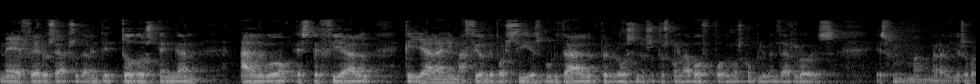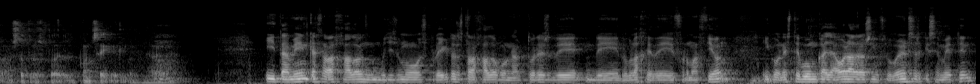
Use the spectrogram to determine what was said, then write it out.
Nefer, o sea, absolutamente todos tengan algo especial que ya la animación de por sí es brutal, pero luego si nosotros con la voz podemos complementarlo es, es maravilloso para nosotros poder conseguirlo. Y también que has trabajado en muchísimos proyectos, has trabajado con actores de, de doblaje de formación y con este boom que hay ahora de los influencers que se meten.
